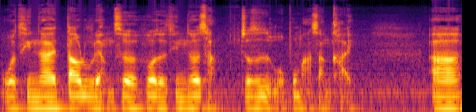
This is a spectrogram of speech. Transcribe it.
我停在道路两侧或者停车场，就是我不马上开啊。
